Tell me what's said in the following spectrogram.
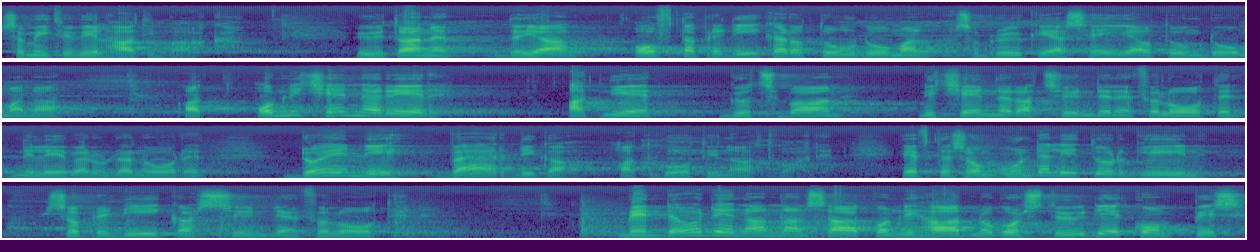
som inte vi vill ha tillbaka. Utan då jag ofta predikar åt ungdomar så brukar jag säga åt ungdomarna att om ni känner er att ni är Guds barn, ni känner att synden är förlåten, ni lever under nåden, då är ni värdiga att gå till nattvarden eftersom under liturgin så predikas synden förlåten. Men då är det en annan sak om ni har någon studiekompis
